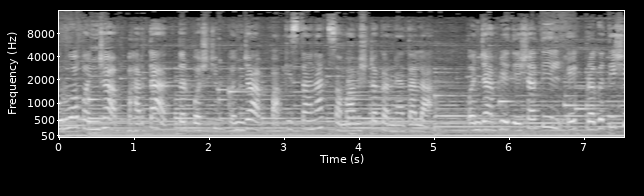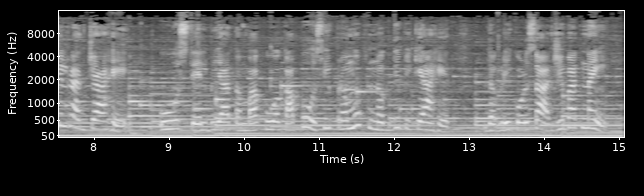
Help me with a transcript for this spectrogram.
पूर्व पंजाब भारतात तर पश्चिम पंजाब पाकिस्तानात समाविष्ट करण्यात आला. पंजाब हे देशातील एक प्रगतीशील राज्य आहे. ऊस तेलबिया तंबाखू व कापूस ही प्रमुख नगदी पिके आहेत. दगडी कोळसा अजिबात नाही.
